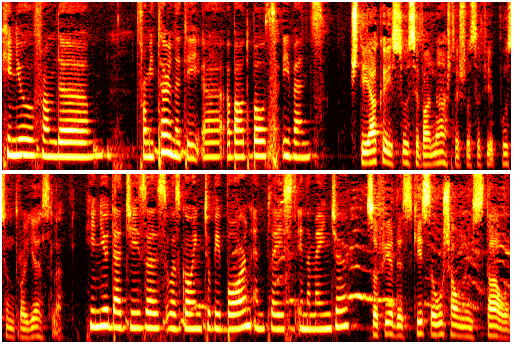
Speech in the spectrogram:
He knew from the from eternity uh, about both events. Știa că Isus se va naște și o să fie pus într-o ieslă. He knew that Jesus was going to be born and placed in a manger. Să fie deschisă ușa unui staul.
